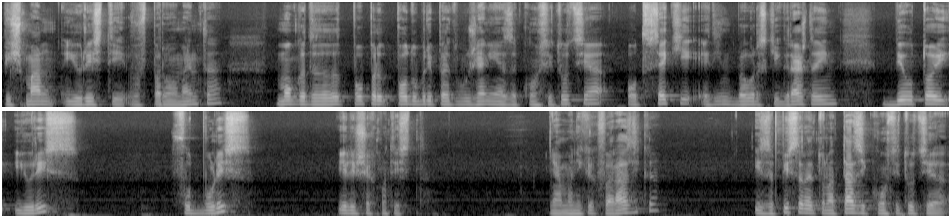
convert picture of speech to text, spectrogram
пишман юристи в парламента, могат да дадат по-добри предложения за конституция от всеки един български гражданин, бил той юрист, футболист или шахматист. Няма никаква разлика и записането на тази конституция,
